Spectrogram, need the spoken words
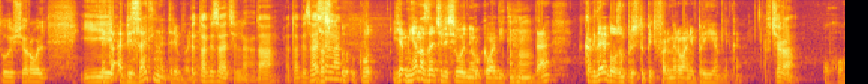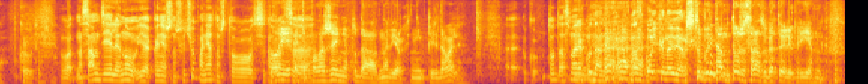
существующую роль. И это обязательное требование? Это обязательно, да, это обязательно. За, вот я, меня назначили сегодня руководителем, угу. да? Когда я должен приступить к формированию преемника? Вчера. Ого, круто. Вот, на самом деле, ну, я, конечно, шучу, понятно, что ситуация… А вы это положение туда, наверх, не передавали? Э, туда, смотря куда наверх, насколько наверх. Чтобы там тоже сразу готовили преемников.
